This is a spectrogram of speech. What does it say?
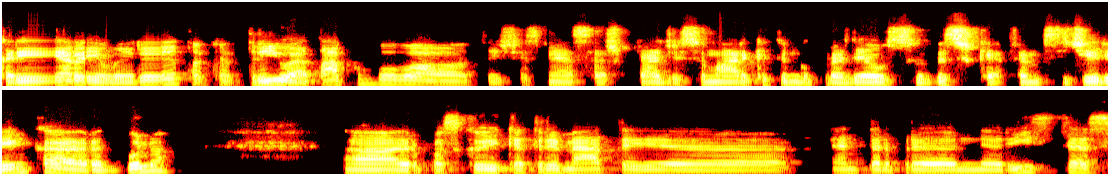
karjera įvairi, tokia trijų etapų buvo, tai iš esmės aš pradžiai su marketingu pradėjau su visiškai FMCG rinka, Red Bulliu. Ir paskui keturi metai entrepreneurystės,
